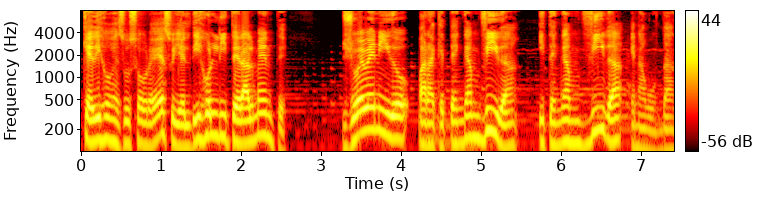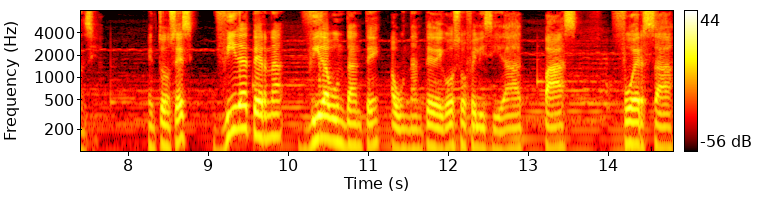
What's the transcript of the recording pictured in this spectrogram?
¿Qué dijo Jesús sobre eso? Y él dijo literalmente, yo he venido para que tengan vida y tengan vida en abundancia. Entonces, vida eterna, vida abundante, abundante de gozo, felicidad, paz, fuerza,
